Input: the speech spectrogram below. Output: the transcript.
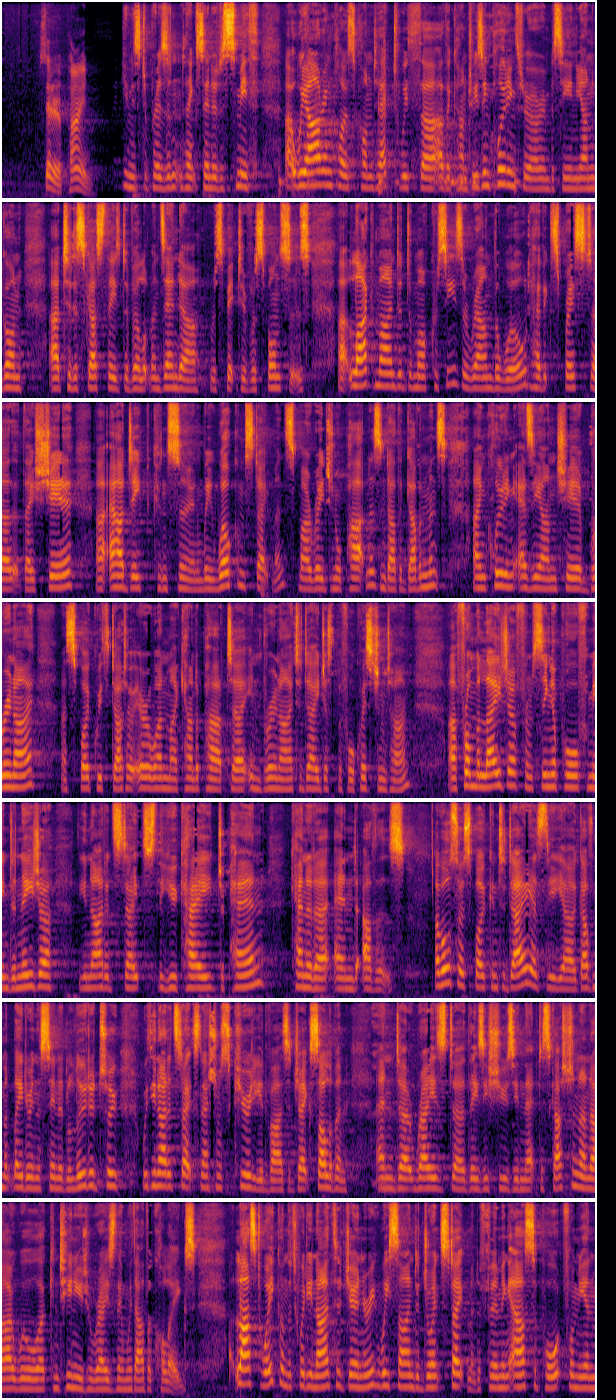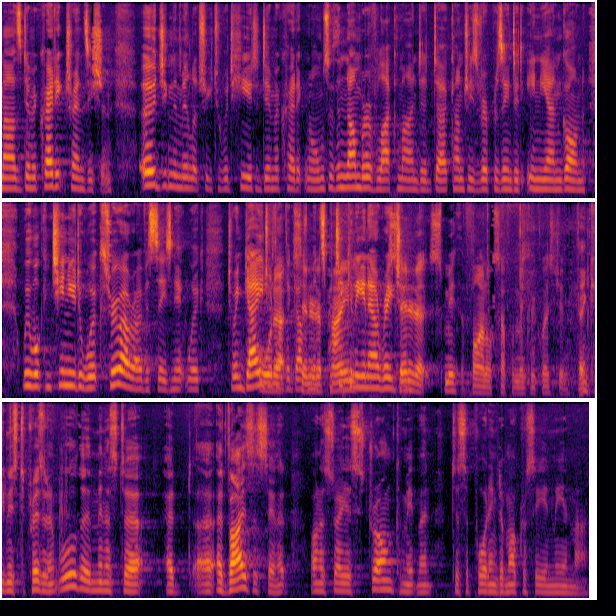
Senator Payne. Thank you, Mr President. Thanks, Senator Smith. Uh, we are in close contact with uh, other countries, including through our embassy in Yangon, uh, to discuss these developments and our respective responses. Uh, like-minded democracies around the world have expressed uh, that they share uh, our deep concern. We welcome statements by regional partners and other governments, including ASEAN Chair Brunei. I spoke with Dato Erywan, my counterpart in Brunei today, just before question time. Uh, from Malaysia, from Singapore, from Indonesia, the United States, the UK, Japan, Canada and others. I've also spoken today, as the uh, government leader in the Senate alluded to, with United States National Security Advisor Jake Sullivan and uh, raised uh, these issues in that discussion, and I will uh, continue to raise them with other colleagues. Last week, on the 29th of January, we signed a joint statement affirming our support for Myanmar's democratic transition, urging the military to adhere to democratic norms with a number of like-minded uh, countries represented in Yangon. We will continue to work through our overseas network to engage Order. with other governments, Senator particularly Payne. in our region. Senator Smith, a final supplementary question. Thank you, Mr President. Will the minister ad uh, advise the Senate on Australia's strong commitment to supporting democracy in Myanmar?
